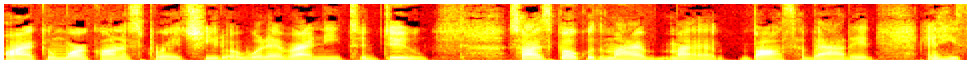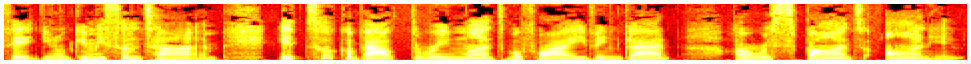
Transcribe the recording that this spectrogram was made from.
or I can work on a spreadsheet or whatever I need to do. So I spoke with my my boss about it and he said, you know, give me some time. It took about 3 months before I even got a response on it.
